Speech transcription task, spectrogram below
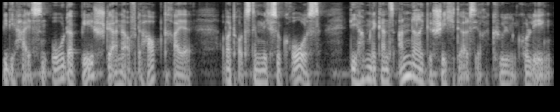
wie die heißen O- oder B-Sterne auf der Hauptreihe, aber trotzdem nicht so groß. Die haben eine ganz andere Geschichte als ihre kühlen Kollegen.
